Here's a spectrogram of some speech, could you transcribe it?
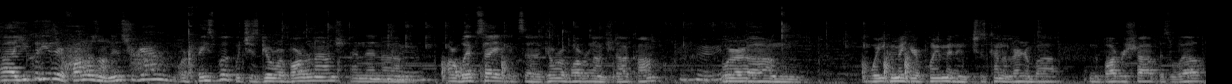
Uh, you could either follow us on Instagram or Facebook, which is Gilroy Barber Lounge, and then um, Mm-hmm. our website it's uh, gilroybarberlounge.com, where um, where you can make your appointment and just kind of learn about the barber shop as well.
